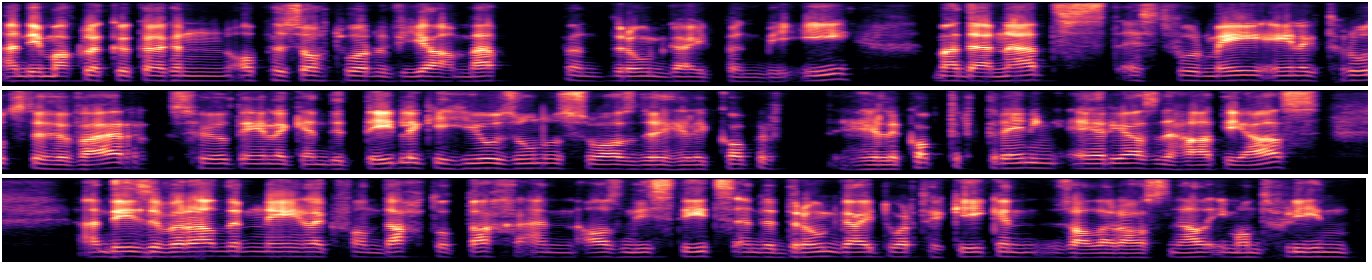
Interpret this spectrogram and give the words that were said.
en die makkelijk kunnen opgezocht worden via map.droneguide.be. Maar daarnaast is het voor mij eigenlijk het grootste gevaar schuilt eigenlijk in de tijdelijke geozones, zoals de helikopter, helikoptertraining areas, de HTA's. En deze veranderen eigenlijk van dag tot dag. En als niet steeds in de drone guide wordt gekeken, zal er al snel iemand vliegen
